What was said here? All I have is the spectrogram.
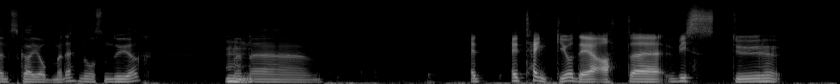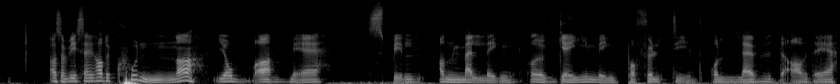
ønska å jobbe med det, noe som du gjør. Men Mm. uh, jeg tenker jo det at uh, hvis du Altså, hvis jeg hadde kunnet jobbe med spillanmelding og gaming på fulltid, og levd av det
